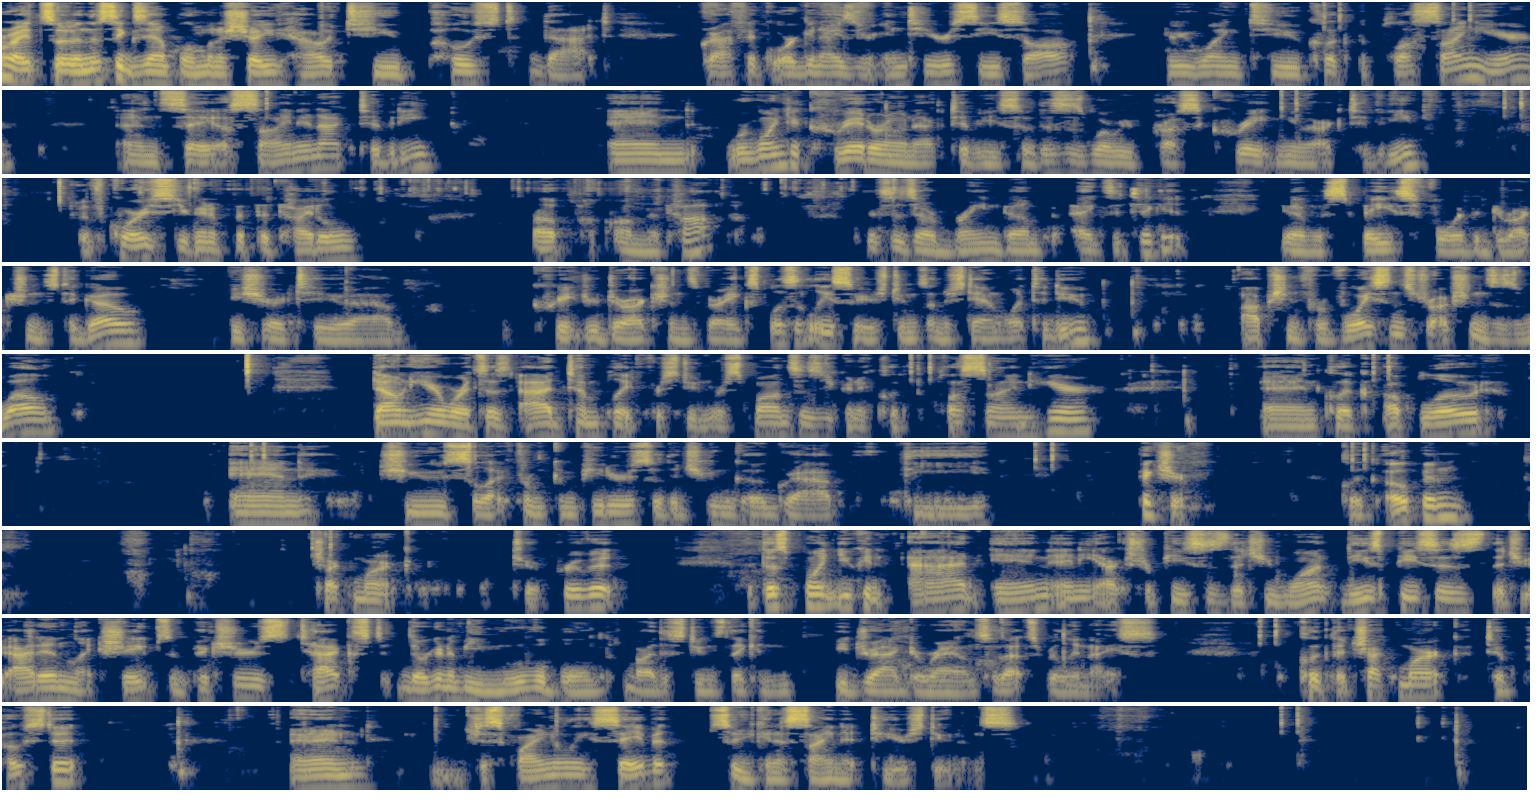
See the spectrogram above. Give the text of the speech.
All right, so in this example, I'm going to show you how to post that graphic organizer into your Seesaw. You're going to click the plus sign here and say assign an activity. And we're going to create our own activity. So this is where we press create new activity. Of course, you're going to put the title up on the top. This is our brain dump exit ticket. You have a space for the directions to go. Be sure to uh, create your directions very explicitly so your students understand what to do. Option for voice instructions as well. Down here where it says add template for student responses, you're going to click the plus sign here and click upload and choose select from computer so that you can go grab the picture. Click open, check mark to approve it. At this point, you can add in any extra pieces that you want. These pieces that you add in, like shapes and pictures, text, they're going to be movable by the students. They can be dragged around, so that's really nice. Click the check mark to post it, and just finally save it so you can assign it to your students.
